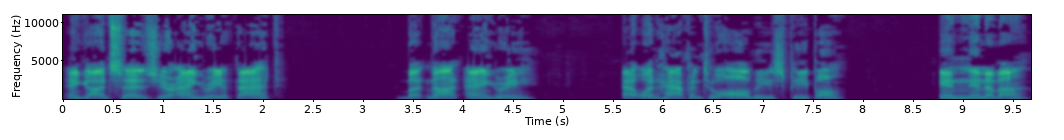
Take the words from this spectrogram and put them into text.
And God says, You're angry at that, but not angry at what happened to all these people in Nineveh.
